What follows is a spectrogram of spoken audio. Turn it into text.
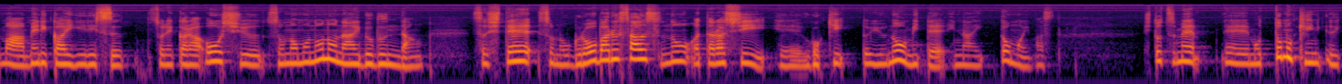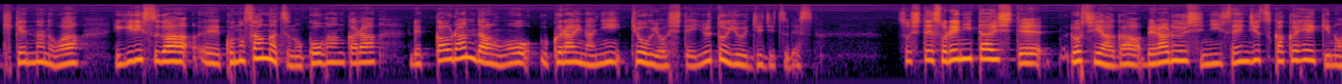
まあ、アメリカイギリスそれから欧州そのものの内部分断そしてそのグローバルサウスの新しい動きというのを見ていないと思います。1つ目、えー、最も危険なのはイギリスが、えー、この3月の後半から劣化ウラン弾をウクライナに供与しているという事実ですそしてそれに対してロシアがベラルーシに戦術核兵器の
